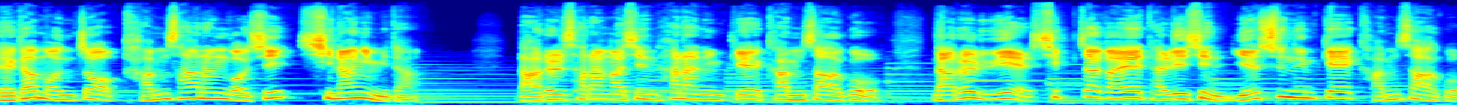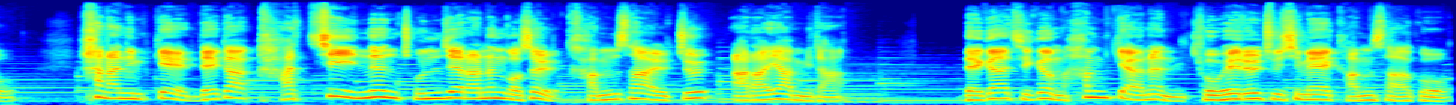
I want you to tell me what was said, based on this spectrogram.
내가 먼저 감사하는 것이 신앙입니다. 나를 사랑하신 하나님께 감사하고 나를 위해 십자가에 달리신 예수님께 감사하고 하나님께 내가 가치 있는 존재라는 것을 감사할 줄 알아야 합니다. 내가 지금 함께하는 교회를 주심에 감사하고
